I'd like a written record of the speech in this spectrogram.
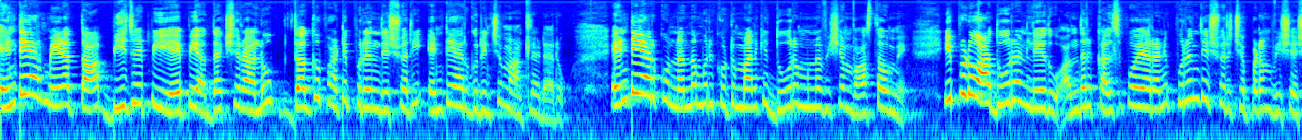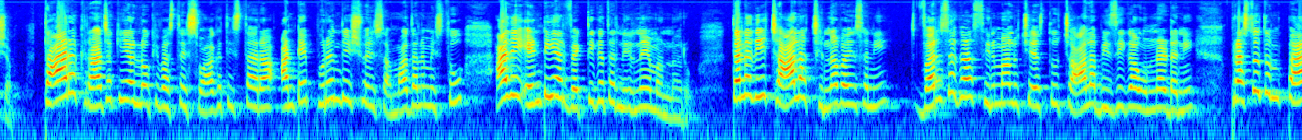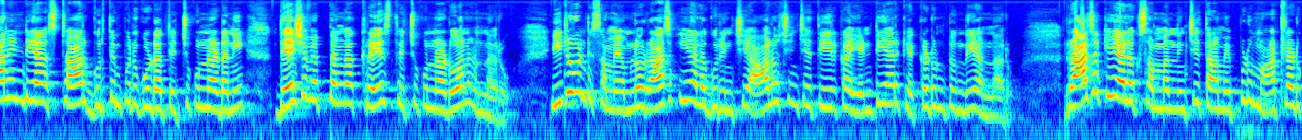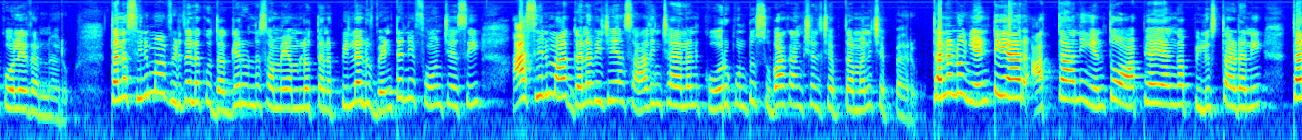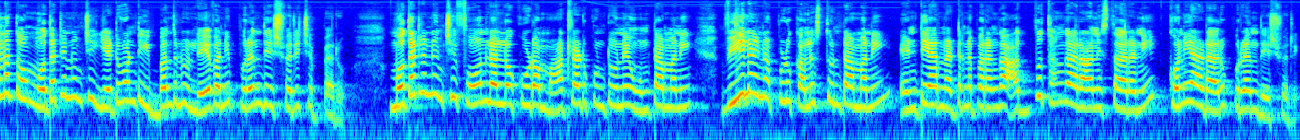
ఎన్టీఆర్ మేనత్త BJP AP అధ్యక్షురాలు దగ్గుపాటి పురంధేశ్వరి ఎన్టీఆర్ గురించి మాట్లాడారు. ఎన్టీఆర్కు నందమూరి కుటుంబానికి దూరం ఉన్న విషయం వాస్తవమే. ఇప్పుడు ఆ దూరం లేదు. అందరు కలిసిపోయారని పురంధేశ్వరి చెప్పడం విశేషం. తారక్ రాజకీయాల్లోకి వస్తే స్వాగతిస్తారా? అంటే పురంధేశ్వరి సమాధానమిస్తూ అది ఎన్టీఆర్ వ్యక్తిగత నిర్ణయం అన్నారు తనది చాలా చిన్న వయసని వరుసగా సినిమాలు చేస్తూ చాలా బిజీగా ఉన్నాడని ప్రస్తుతం పాన్ ఇండియా స్టార్ గుర్తింపును కూడా తెచ్చుకున్నాడని దేశవ్యాప్తంగా క్రేజ్ తెచ్చుకున్నాడు అని అన్నారు. ఇటువంటి సమయంలో రాజకీయాల గురించి ఆలోచించే తీరిక ఎన్టీఆర్కి ఎక్కడుంటుంది అన్నారు. రాజకీయాలకు సంబంధించి తాము ఎప్పుడు మాట్లాడుకోలేదన్నారు. తన సినిమా విడుదలకు దగ్గరున్న సమయంలో తన పిల్లలు వెంటనే ఫోన్ చేసి ఆ సినిమా ఘన విజయం సాధించాలని కోరుకుంటూ శుభాకాంక్షలు చెప్తామని చెప్పారు. తనను ఎన్టీఆర్ అత్త అని ఎంతో ఆప్యాయంగా పిలుస్తాడని తనతో మొదటి నుంచి ఎటువంటి ఇబ్బందులు లేవని పురంధేశ్వరి చెప్పారు. మొదటి నుంచి ఫోన్లలో కూడా మాట్లాడుకుంటూనే ఉంటామని వీలైనప్పుడు కలుస్తుంటామని ఎన్టీఆర్ నటన పరంగా అద్భుతంగా రాణిస్తారని కొనియాడారు పురంధేశ్వరి.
